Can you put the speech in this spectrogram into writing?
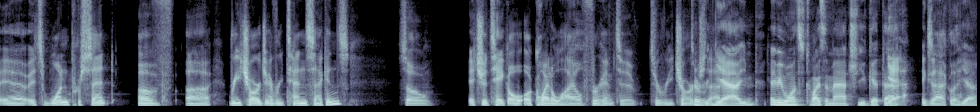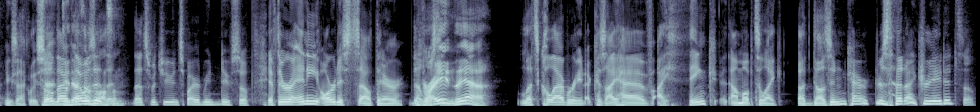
uh, it's 1% of uh, recharge every 10 seconds. So it should take a, a quite a while for him to to recharge To- that. yeah, maybe once or twice a match you get that. Yeah, exactly. Yeah. exactly. So Yeah, that, dude, that, that was it. sounds That- awesome. That's what you inspired me to do. So if there are any artists out there that right? listen, Yeah. let's collaborate because I have, I think I'm up to like a dozen characters that I created. So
